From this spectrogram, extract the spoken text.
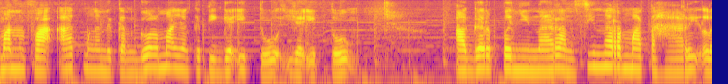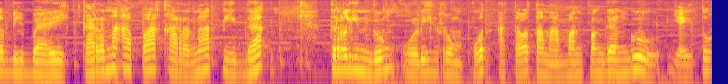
manfaat mengendalikan golma yang ketiga itu yaitu agar penyinaran sinar matahari lebih baik. Karena apa? Karena tidak terlindung oleh rumput atau tanaman pengganggu, yaitu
